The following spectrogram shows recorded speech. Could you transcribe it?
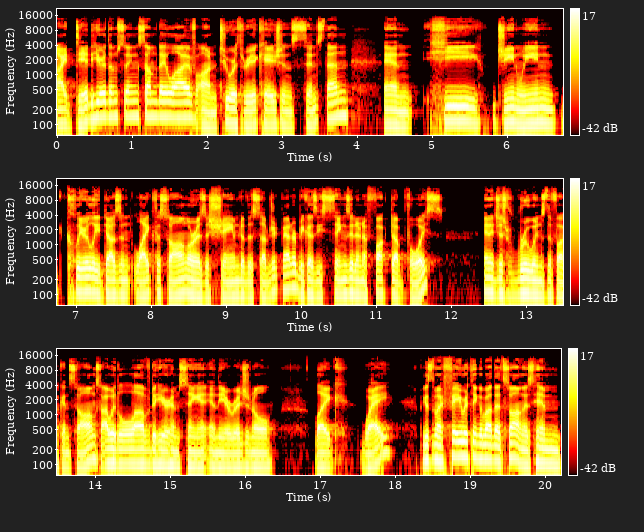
I did hear them sing someday live on two or three occasions since then. And he, Gene Ween, clearly doesn't like the song or is ashamed of the subject matter because he sings it in a fucked up voice and it just ruins the fucking song. So I would love to hear him sing it in the original like way because my favorite thing about that song is him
